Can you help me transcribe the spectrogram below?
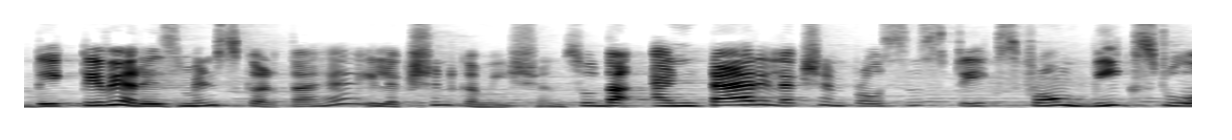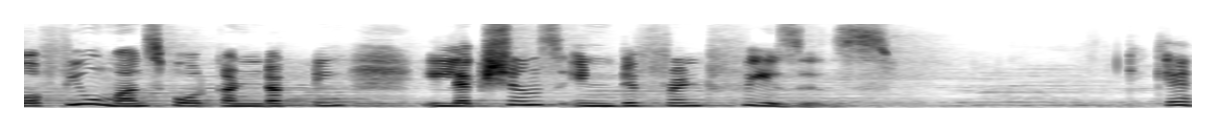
देखते हुए अरेंजमेंट्स करता है election commission so the entire election process takes from weeks to a few months for conducting elections in different phases ठीक है?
